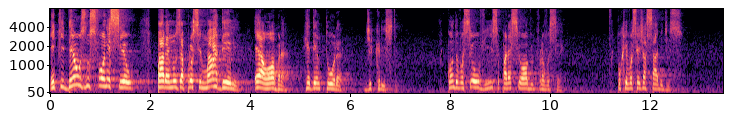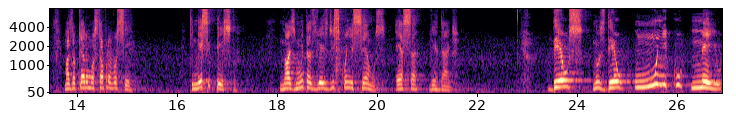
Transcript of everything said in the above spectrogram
em que Deus nos forneceu para nos aproximar dele é a obra redentora de Cristo. Quando você ouve isso, parece óbvio para você, porque você já sabe disso. Mas eu quero mostrar para você que nesse texto, nós muitas vezes desconhecemos essa verdade. Deus nos deu um único meio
